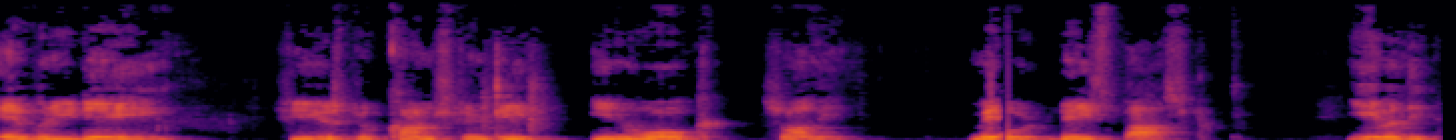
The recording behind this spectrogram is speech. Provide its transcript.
Every day she used to constantly invoke Swami. Many days passed. Even the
